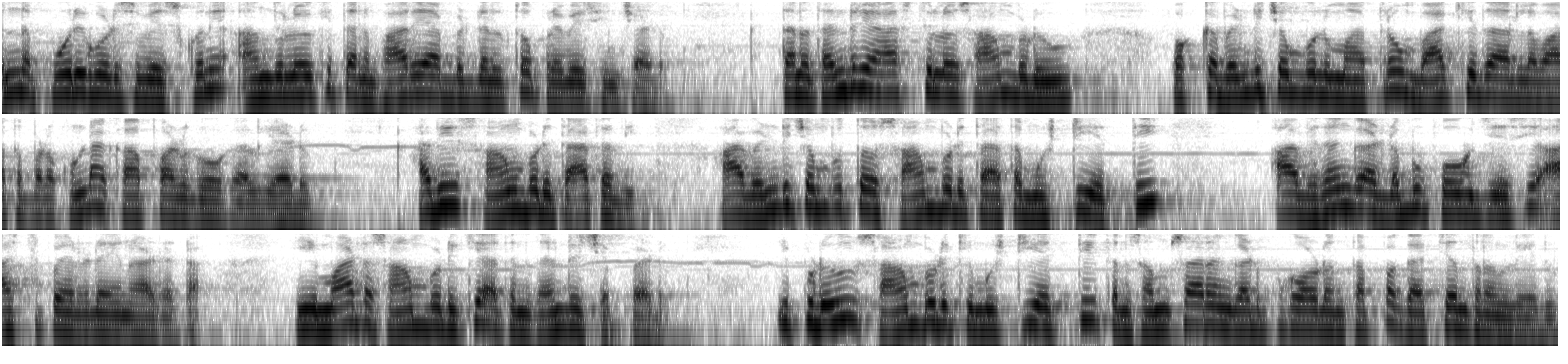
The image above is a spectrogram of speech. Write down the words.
చిన్న పూరి గుడిసె వేసుకుని అందులోకి తన భార్యా బిడ్డలతో ప్రవేశించాడు. తన తండ్రి ఆస్తిలో సాంబుడు ఒక్క వెండి చెంబును మాత్రం బాకీదారుల వాత పడకుండా కాపాడుకోగలిగాడు. అది సాంబుడి తాతది. ఆ వెండి చెంబుతో సాంబుడి తాత ముష్టి ఎత్తి ఆ విధంగా డబ్బు పోగు చేసి ఆస్తిపరుడైనాడట. ఈ మాట సాంబుడికి అతని తండ్రి చెప్పాడు. ఇప్పుడు సాంబుడికి ముష్టి ఎత్తి తన సంసారం గడుపుకోవడం తప్ప గత్యంతరం లేదు.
